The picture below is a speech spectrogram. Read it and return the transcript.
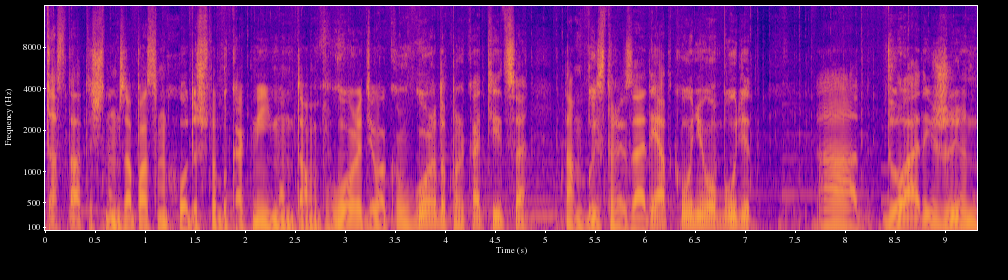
достаточным запасом хода, чтобы как минимум там в городе вокруг города прокатиться. Там быстрая зарядка у него будет. А, два режима,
